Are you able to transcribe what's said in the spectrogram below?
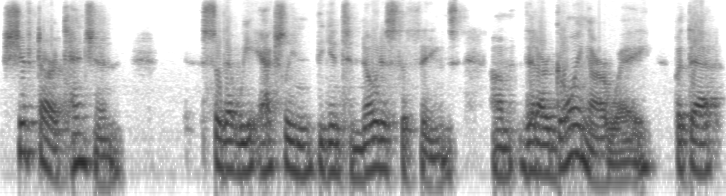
shift our attention so that we actually begin to notice the things um, that are going our way, but that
